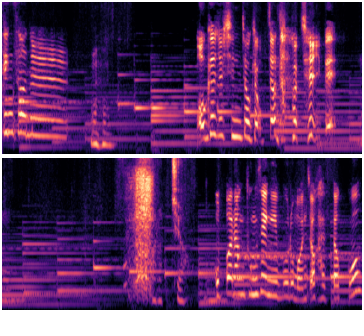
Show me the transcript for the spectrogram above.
생선을 먹여주신 적이 없잖아요, 제 입에. 서럽죠. 오빠랑 동생 입으로 먼저 갔었고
